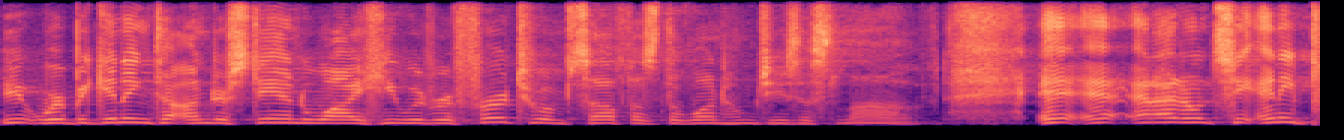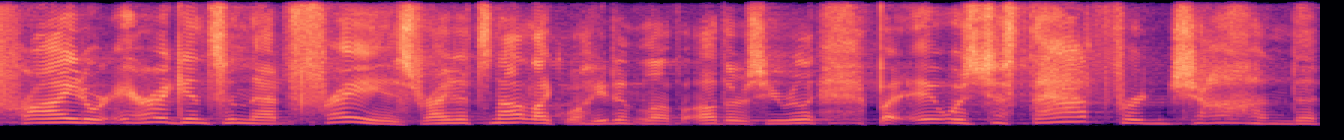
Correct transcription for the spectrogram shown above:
we're beginning to understand why he would refer to himself as the one whom Jesus loved. And, and, I don't see any pride or arrogance in that phrase, right? It's not like, well, he didn't love others, he really, but it was just that for John, the,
